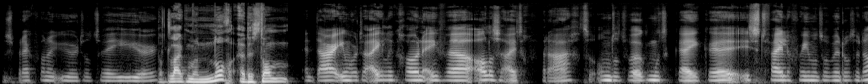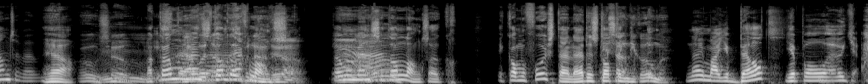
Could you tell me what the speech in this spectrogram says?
gesprek van een uur tot twee uur. Dat lijkt me nog, het is dan, En daarin wordt eigenlijk gewoon even alles uitgevraagd. Omdat we ook moeten kijken, is het veilig voor iemand om in Rotterdam te wonen? ja. Oh, zo. Maar Is komen mensen dan ook echt langs? Ja. Komen Ja. mensen dan langs ook? Ik kan me voorstellen, hè, dus Dat dat zou ik- niet komen. Nee, maar je belt, je hebt al, eh, je, ah,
